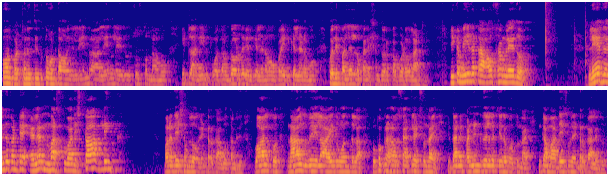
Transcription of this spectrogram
ఫోన్ పట్టుకొని తిరుగుతూ ఉంటాం. లేని రా లేని లేదు చూస్తున్నాము. ఇట్లా నీడిపోతాం డోర్ దగ్గరికి వెళ్ళడము బయటికి వెళ్ళడము కొన్ని పల్లెల్లో కనెక్షన్ దొరకకపోవడం లాంటివి. ఇక మీదట అవసరం లేదు. లేదు ఎందుకంటే ఎలన్ మస్క్ వారి స్టార్ లింక్ మన దేశంలో ఎంటర్ కాబోతున్నది. వాళ్ళకు నాలుగు వేల ఐదు వందల ఉపగ్రహాలు శాటిలైట్స్ ఉన్నాయి. దాన్ని పన్నెండు వేలుగా చేరబోతున్నాయి. ఇంకా మా దేశంలో ఎంటర్ కాలేదు.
